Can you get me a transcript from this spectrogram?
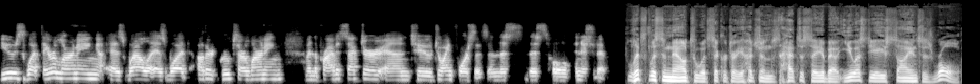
use what they're learning as well as what other groups are learning in the private sector and to join forces in this this whole initiative. Let's listen now to what Secretary Hutchins had to say about USDA science's role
